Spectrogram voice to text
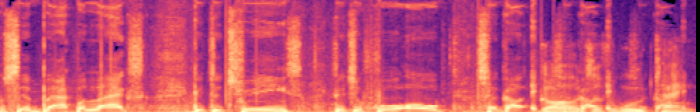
So sit back, relax, get your trees, get your 4 check out Gods check out, of Wu check out- Tang.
